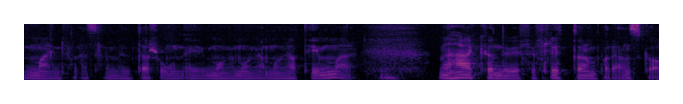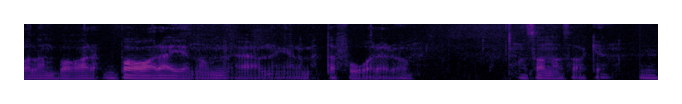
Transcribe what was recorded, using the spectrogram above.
mindfulness eller meditation i många, många, många timmar. Men här kunde vi förflytta dem på den skalan bara, bara genom övningar och metaforer och, och sådana saker. Mm.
